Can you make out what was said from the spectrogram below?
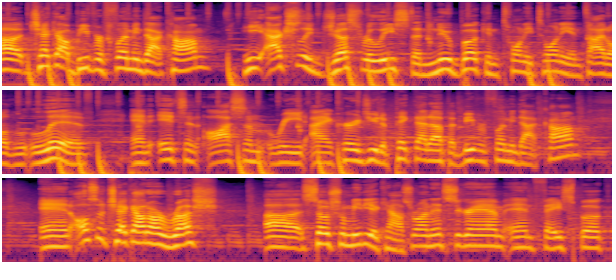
Uh, check out beaverfleming.com. He actually just released a new book in 2020 entitled Live, and it's an awesome read. I encourage you to pick that up at beaverfleming.com. And also check out our Rush uh, social media accounts. We're on Instagram and Facebook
